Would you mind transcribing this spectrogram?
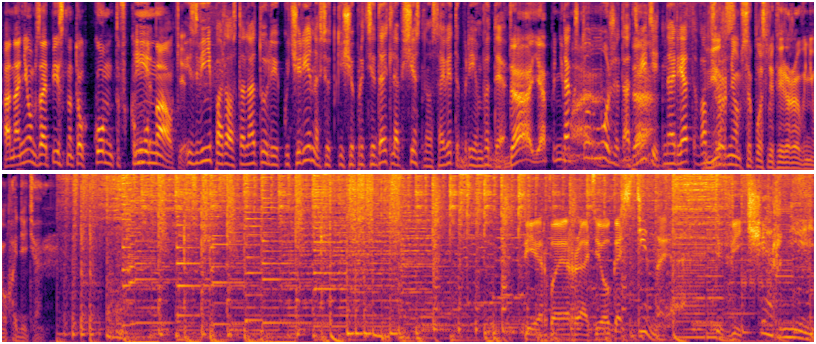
а на нем записано только комната в коммуналке. И, извини, пожалуйста, Анатолий Кучерена все-таки еще председатель общественного совета при МВД. Да, я понимаю. Так что он может Да. ответить на ряд вопросов. Вернемся после перерыва, не уходите. Первая радиогостинная «Вечерний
